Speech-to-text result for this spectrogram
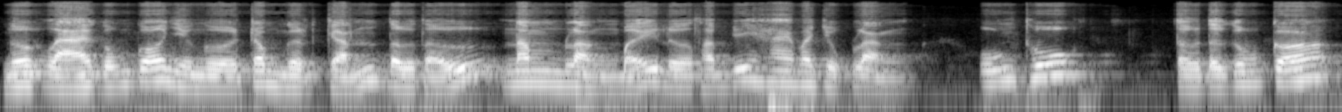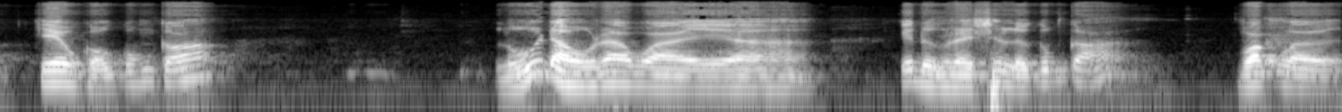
ngược lại cũng có nhiều người trong nghịch cảnh tự tử năm lần, bảy lượt, thậm chí hai, ba chục lần, uống thuốc, tự tử cũng có, treo cổ cũng có lũi đầu ra ngoài à, cái đường rầy xe lửa cũng có, hoặc là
